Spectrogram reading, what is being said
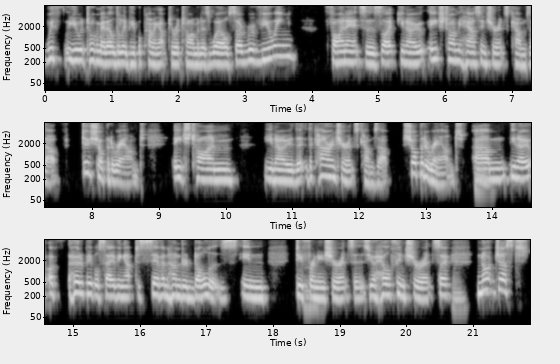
with you were talking about elderly people coming up to retirement as well. So reviewing finances, like you know, each time your house insurance comes up, do shop it around. Each time, you know, the, the car insurance comes up, shop it around. Mm. Um, you know, I've heard of people saving up to seven hundred dollars in different insurances, your health insurance. So Mm. not just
